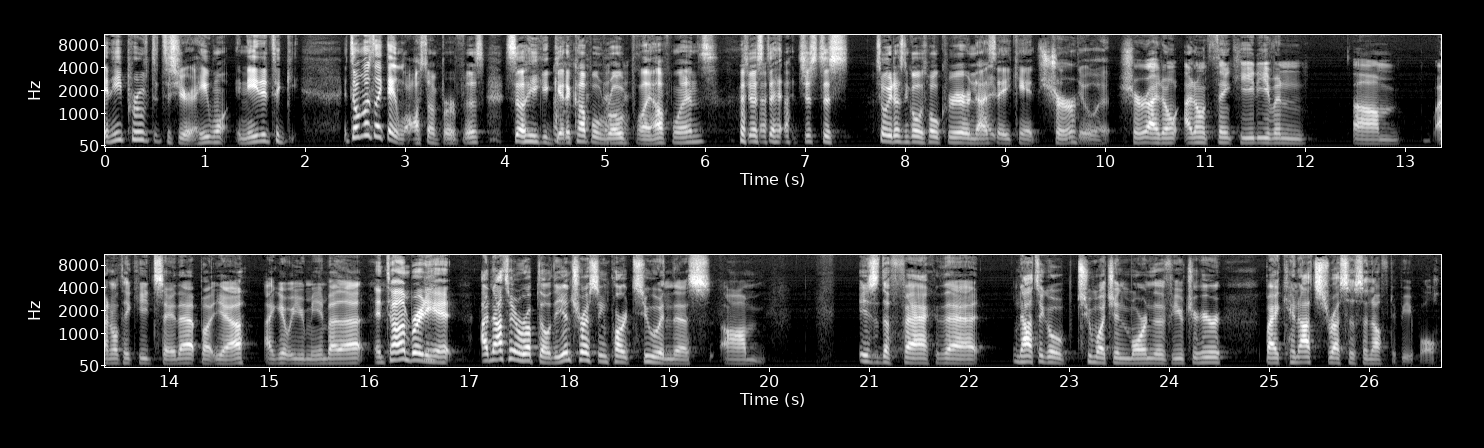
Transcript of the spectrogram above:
and he proved it this year. He, want, needed to. It's almost like they lost on purpose so he could get a couple road playoff wins, just to just to so he doesn't go his whole career and not say he can't Sure. do it. Sure, I don't. I don't think he'd even. Um, I don't think he'd say that, but yeah, I get what you mean by that. And Tom Brady hit. Uh, not to interrupt though, the interesting part too in this um, is the fact that not to go too much in more into the future here, but I cannot stress this enough to people.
